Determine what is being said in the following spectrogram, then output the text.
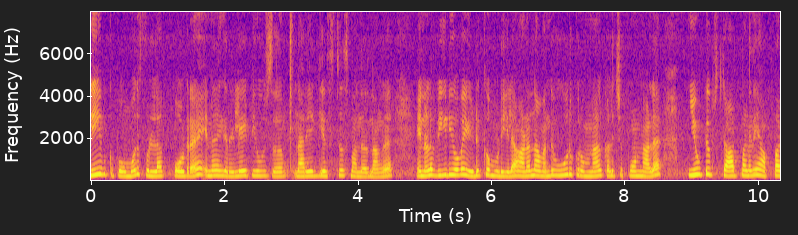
லீவுக்கு போகும்போது ஃபுல்லாக போடுறேன். ஏன்னா எங்கள் ரிலேட்டிவ்ஸ் நிறைய கெஸ்ட்டஸ் வந்திருந்தாங்க. என்னால் வீடியோவே எடுக்க முடியல. ஆனால் நான் வந்து ஊருக்கு ரொம்ப நாள் கழித்து போனனால யூடியூப் ஸ்டார்ட் பண்ணதே அப்பா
